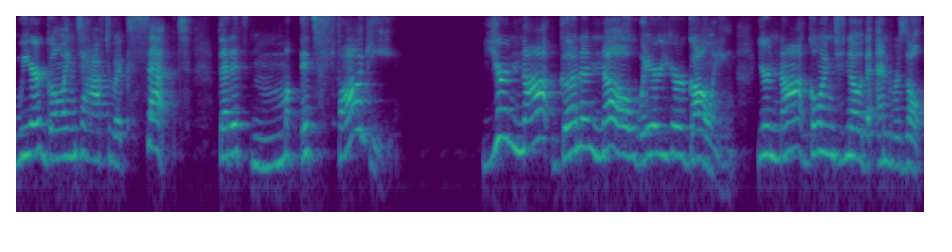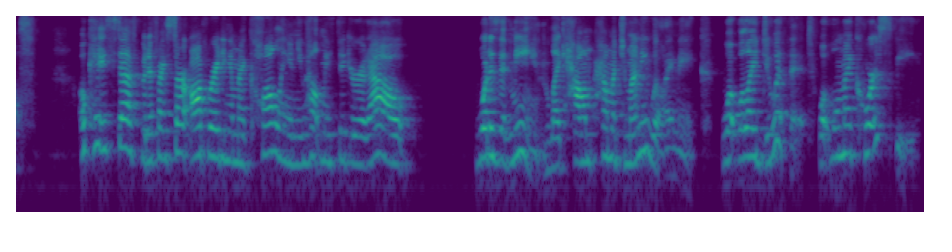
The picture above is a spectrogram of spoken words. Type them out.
We are going to have to accept that it's it's foggy. You're not going to know where you're going. You're not going to know the end result. Okay, Stef, but if I start operating in my calling and you help me figure it out, what does it mean? Like how how much money will I make? What will I do with it? What will my course be?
